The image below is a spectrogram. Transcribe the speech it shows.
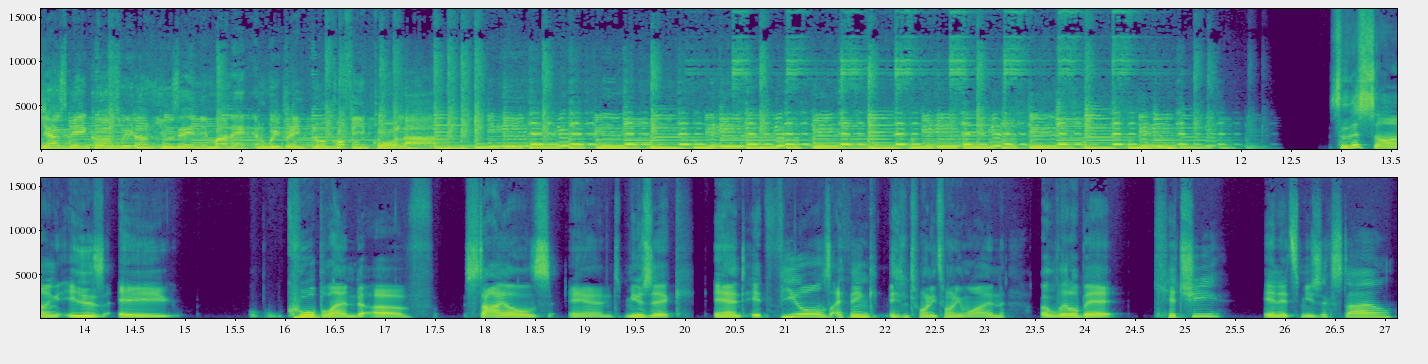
Just because we don't use any money and we drink no coffee cola. So this song is a cool blend of styles and music and it feels I think in 2021 a little bit kitschy in its music style.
